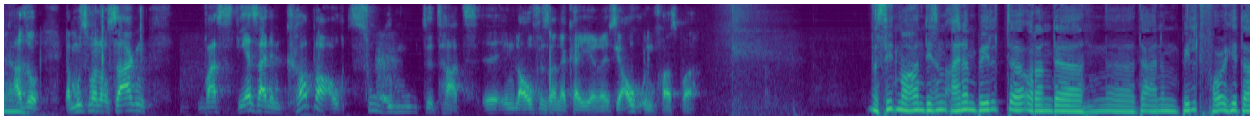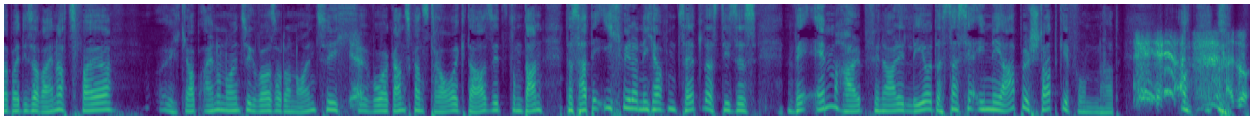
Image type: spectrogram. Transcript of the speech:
Ja. Also da muss man auch sagen, was der seinem Körper auch zugemutet hat äh, im Laufe seiner Karriere, ist ja auch unfassbar. Das sieht man auch an diesem einen Bild äh, oder an der, äh, der einen Bildfolge da bei dieser Weihnachtsfeier. Ich glaube 91 war es oder 90, ja. wo er ganz, ganz traurig da sitzt. Und dann, das hatte ich wieder nicht auf dem Zettel, dass dieses WM-Halbfinale Leo, dass das ja in Neapel stattgefunden hat. also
